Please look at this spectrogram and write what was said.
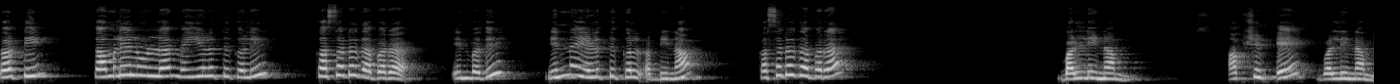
தேர்ட்டீன் தமிழில் உள்ள மெய்யெழுத்துக்களில் கசடதபர என்பது என்ன எழுத்துக்கள் அப்படின்னா கசடதபர வல்லினம் ஆப்ஷன் ஏ வல்லினம்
